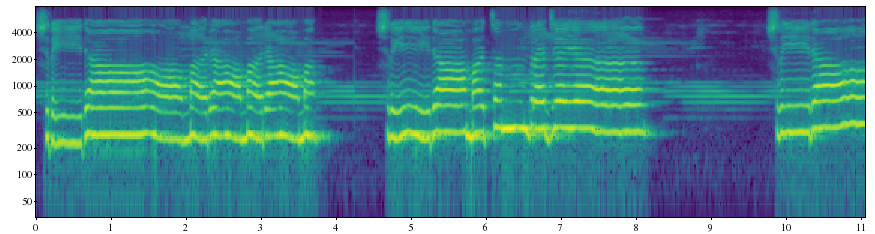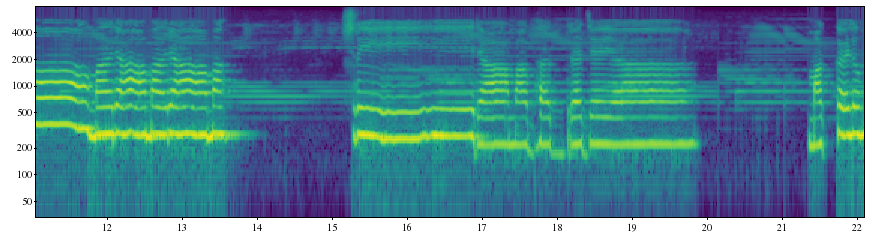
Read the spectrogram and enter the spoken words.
ശ്രീരാമ രാമ രാമ ശ്രീരാമചന്ദ്ര ജയ ശ്രീരാമ രാമ രാമ ശ്രീരാമഭദ്ര ജയ മക്കളും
